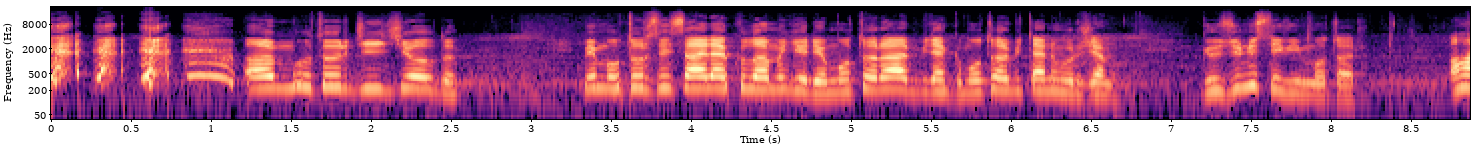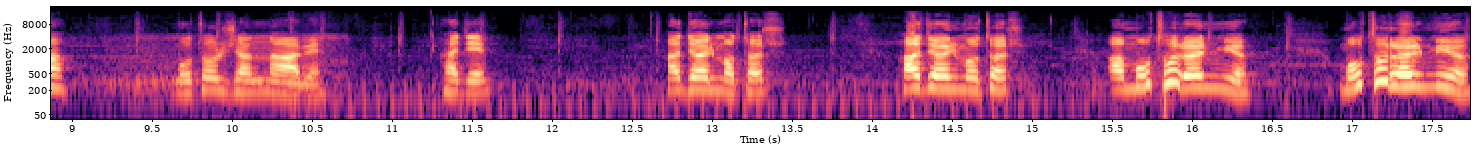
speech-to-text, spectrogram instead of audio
abi motor GG oldu. Ve motor sesi hala kulağıma geliyor. Motor abi bir dakika motor bir tane vuracağım. Gözünü seveyim motor. Aha. Motor canlı abi. Hadi. Hadi öl motor. Hadi öl motor. Aa motor ölmüyor. Motor ölmüyor.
